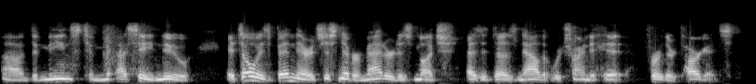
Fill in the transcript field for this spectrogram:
Uh, the means to, I say new, it's always been there. It's just never mattered as much as it does now that we're trying to hit further targets.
